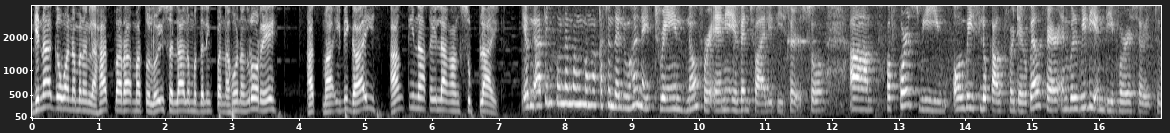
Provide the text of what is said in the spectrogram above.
Ginagawa naman ang lahat para matuloy sa lalong madaling panahon ng RORE at maibigay ang kinakailangang supply. Yung atin po namang mga kasundaluhan ay trained no, for any eventuality, sir. So, um, of course, we always look out for their welfare and will really endeavor, sir, to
